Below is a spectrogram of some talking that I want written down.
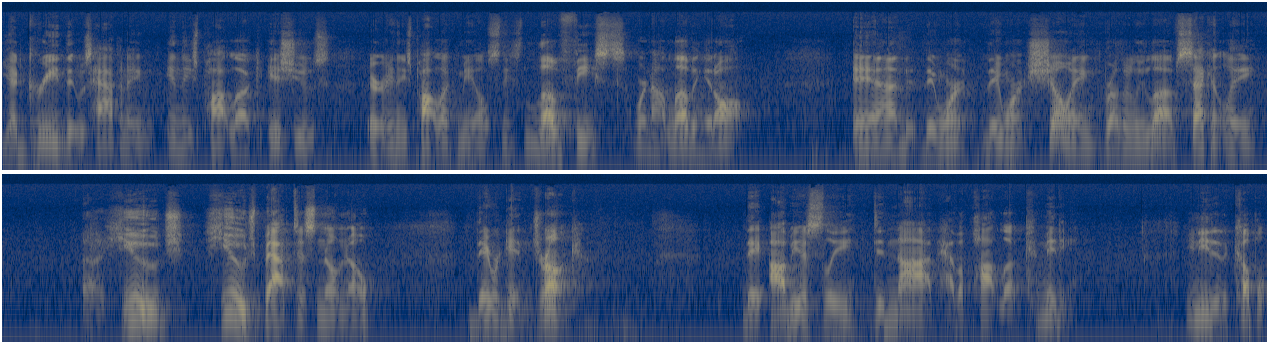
You had greed that was happening in these potluck issues or in these potluck meals. These love feasts were not loving at all. And they weren't they weren't showing brotherly love. Secondly, a huge huge Baptist no-no. They were getting drunk they obviously did not have a potluck committee. You needed a couple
